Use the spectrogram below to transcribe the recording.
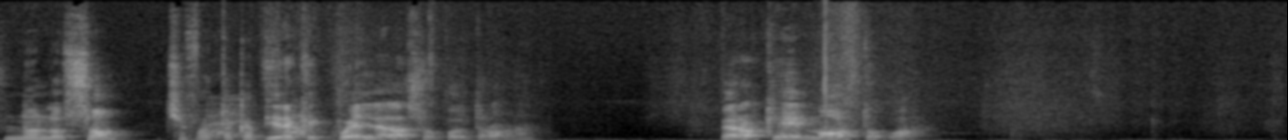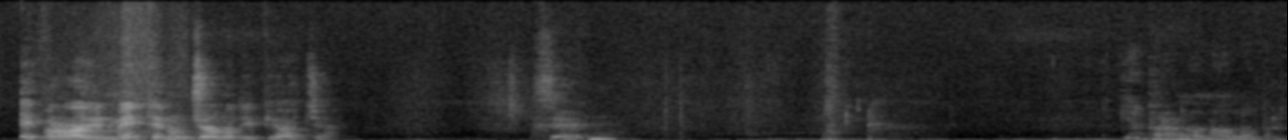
Non lo so, ci ha fatto Eh, capire infatti. che quella è la sua poltrona. Però che è morto qua. E probabilmente in un giorno di pioggia. Sì. Io però non ho una brutta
